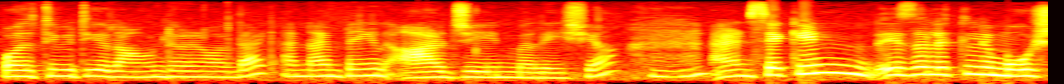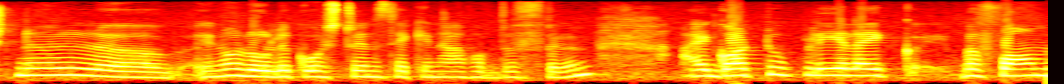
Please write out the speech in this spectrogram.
positivity around her and all that. And I'm playing an RJ in Malaysia. Mm -hmm. And second is a little emotional, uh, you know, roller coaster in second half of the film. I got to play like perform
